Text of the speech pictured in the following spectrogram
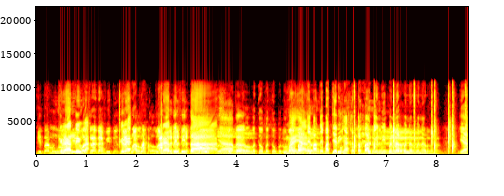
kita menguji Kreatif, buat Kak. kreativiti. Kre- betul. blah. Kreativitas. Ya betul betul betul betul. Lumayan. Hebat hebat hebat. Jadi nggak ketebak ini. Benar Iya, benar iya, benar iya. benar. Ya.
